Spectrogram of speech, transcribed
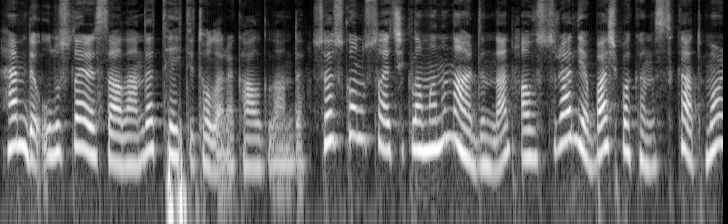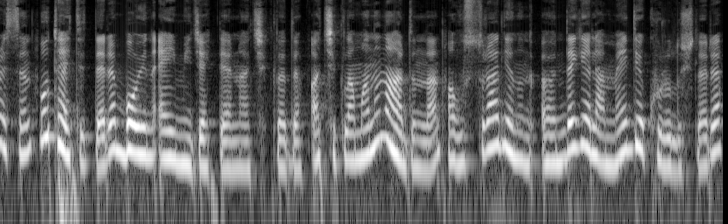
hem de uluslararası alanda tehdit olarak algılandı. Söz konusu açıklamanın ardından ardından Avustralya Başbakanı Scott Morrison bu tehditlere boyun eğmeyeceklerini açıkladı. Açıklamanın ardından Avustralya'nın önde gelen medya kuruluşları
